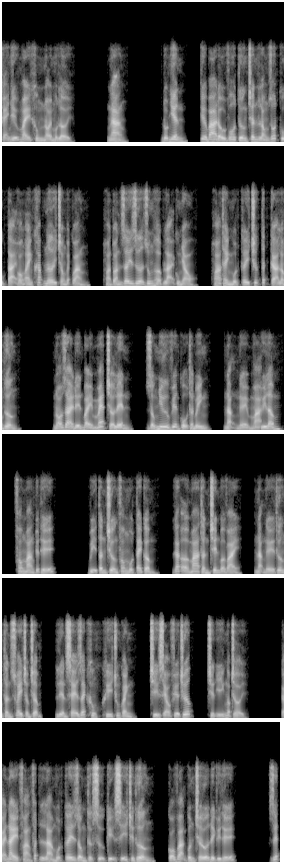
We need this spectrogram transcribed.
khẽ nhíu mày không nói một lời. Ngang. Đột nhiên, kia ba đầu vô tướng chân long rốt cục tại hóng ánh khắp nơi trong bạch quang, hoàn toàn dây dưa dung hợp lại cùng nhau, hóa thành một cây trước tất cả long thương. Nó dài đến bảy mét trở lên, giống như viễn cổ thần binh, nặng nề mà uy lẫm, phong mang tuyệt thế. Bị tần trường phong một tay cầm gác ở ma thần trên bờ vai, nặng nề thương thần xoay chậm chậm, liền xé rách không khí chung quanh, chỉ xéo phía trước, chiến ý ngập trời. Cái này phảng phất là một cây rồng thực sự kỵ sĩ chiến thương, có vạn quân chớ địch vì thế. Giết!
